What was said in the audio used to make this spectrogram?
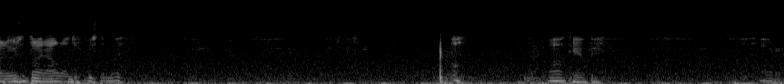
Se oli se toinen aloituspiste vai? Oh. Okei, okay, okei. Okay. Alright.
